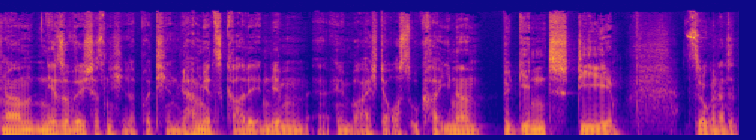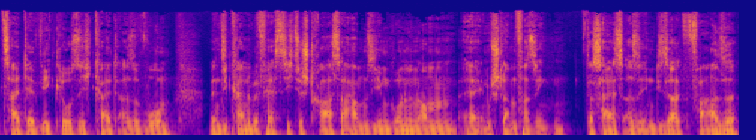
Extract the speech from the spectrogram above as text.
Ähm, nee, so würde ich das nicht interpretieren. Wir haben jetzt gerade in dem, in dem Bereich der Ostukraine beginnt die sogenannte Zeit der Weglosigkeit, also wo, wenn sie keine befestigte Straße haben, sie im Grunde genommen äh, im Schlamm versinken. Das heißt also, in dieser Phase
